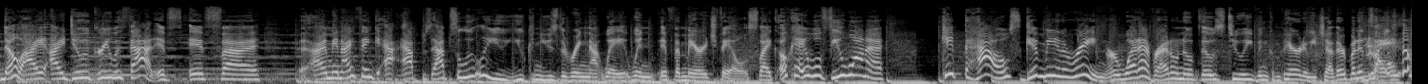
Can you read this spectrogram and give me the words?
No, I, I do agree with that. If if uh, I mean, I think ab- absolutely you you can use the ring that way when if a marriage fails. Like, okay, well, if you want to keep the house, give me the ring or whatever. I don't know if those two even compare to each other, but it's No. like.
